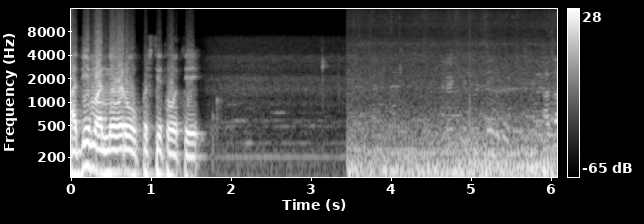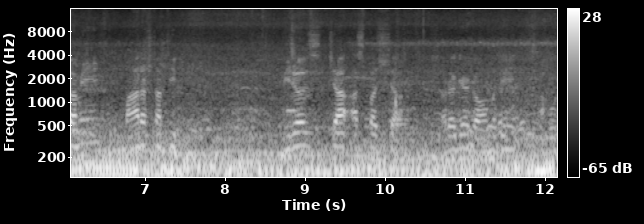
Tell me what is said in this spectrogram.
आदी मान्यवर उपस्थित होते. आज आम्ही महाराष्ट्रातील मिरजच्या आसपासच्या रग्या गावामध्ये आहोत.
